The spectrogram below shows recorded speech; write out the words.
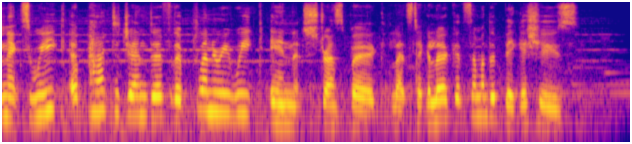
Next week, a packed agenda for the plenary week in Strasbourg. Let's take a look at some of the big issues.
